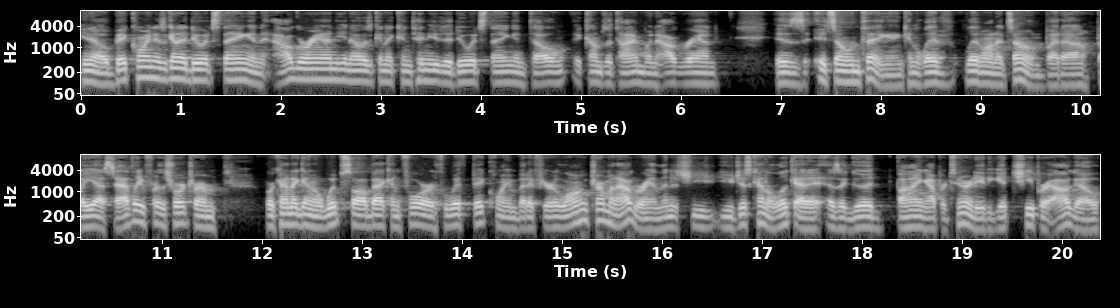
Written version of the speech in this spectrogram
you know, Bitcoin is going to do its thing and Algorand, you know, is going to continue to do its thing until it comes a time when Algorand is its own thing and can live live on its own. But uh, but yeah, sadly for the short term, we're kind of going to whipsaw back and forth with Bitcoin. But if you're long term on Algorand, then it's you, you just kind of look at it as a good buying opportunity to get cheaper algo,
